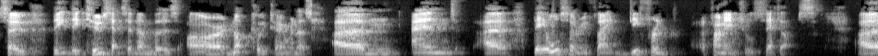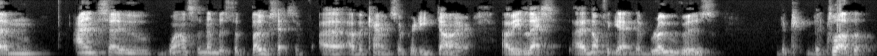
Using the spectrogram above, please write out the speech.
So the, the two sets of numbers are not coterminous, um, and uh, they also reflect different financial setups. Um, and so, whilst the numbers for both sets of, uh, of accounts are pretty dire, I mean, let's uh, not forget that Rovers, the, the club,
